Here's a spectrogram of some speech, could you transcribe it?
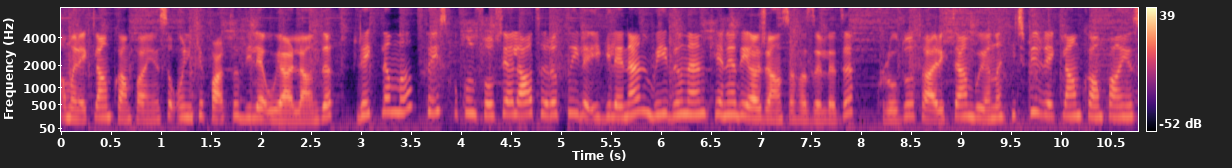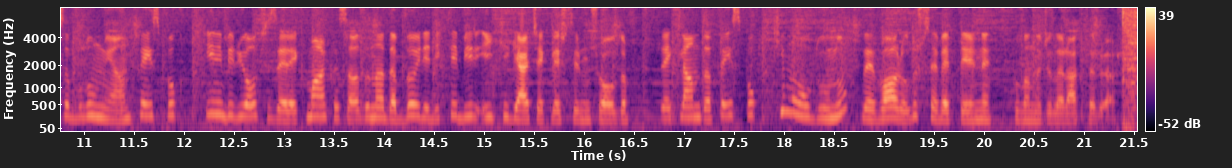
Ama reklam kampanyası 12 farklı dile uyarlandı. Reklamı Facebook'un sosyal ağ tarafıyla ilgilenen Whedon and Kennedy Ajansı hazırladı. Kurulduğu tarihten bu yana hiçbir reklam kampanyası bulunmayan Facebook, yeni bir yol çizerek markası adına da böylelikle bir ilki gerçekleştirmiş oldu. Reklamda Facebook kim olduğunu ve varoluş sebeplerini kullanıcılara aktarıyor.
